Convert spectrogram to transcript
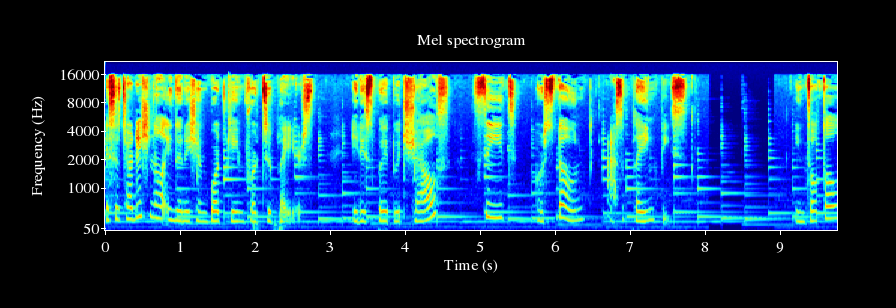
is a traditional Indonesian board game for two players. It is played with shells, seeds, or stone as a playing piece. In total,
